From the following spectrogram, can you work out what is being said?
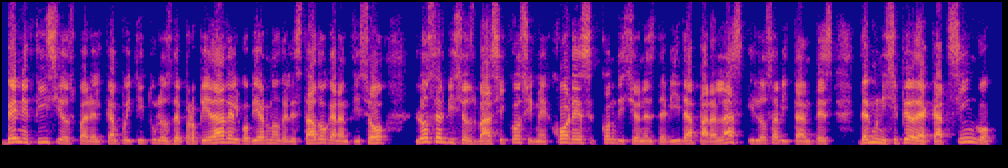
beneficios para el campo y títulos de propiedad, el gobierno del estado garantizó los servicios básicos y mejores condiciones de vida para las y los habitantes del municipio de Acatzingo.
